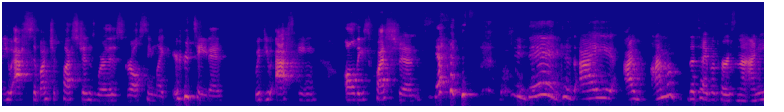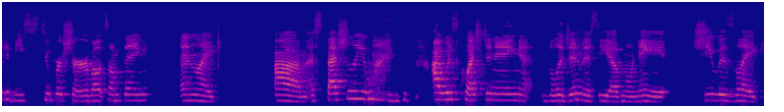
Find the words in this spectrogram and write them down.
you asked a bunch of questions where this girl seemed like irritated with you asking all these questions. Yes, she did because I I I'm the type of person that I need to be super sure about something and like um especially when I was questioning the legitimacy of Monat she was like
